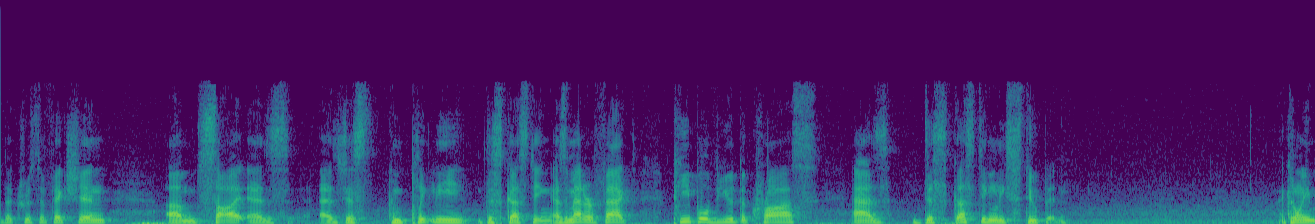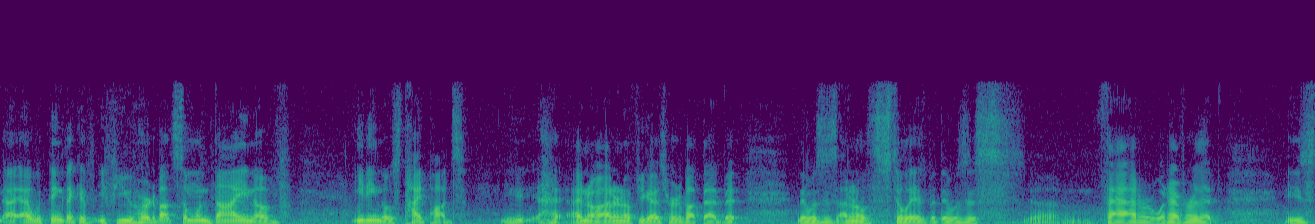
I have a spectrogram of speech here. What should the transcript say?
the crucifixion um, saw it as, as just completely disgusting. As a matter of fact, people viewed the cross as disgustingly stupid. I can only, I, I would think like if, if you heard about someone dying of eating those Tide Pods, you, I, I know, I don't know if you guys heard about that, but there was, this, I don't know if it still is, but there was this uh, fad or whatever that these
